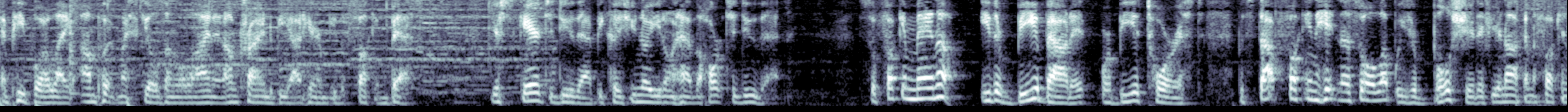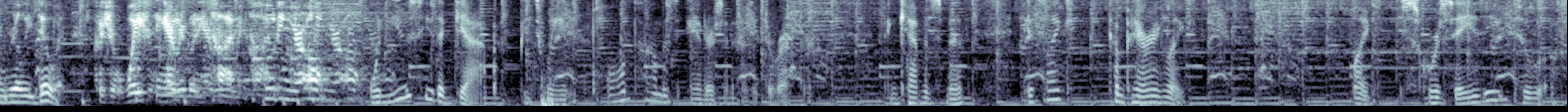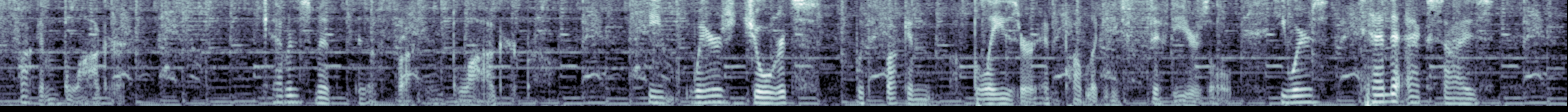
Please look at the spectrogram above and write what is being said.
And people are like, I'm putting my skills on the line and I'm trying to be out here and be the fucking best. You're scared to do that because you know you don't have the heart to do that. So fucking man up. Either be about it or be a tourist, but stop fucking hitting us all up with your bullshit if you're not gonna fucking really do it. Because you're wasting everybody's time, including your own. When you see the gap between Paul Thomas Anderson as a director and Kevin Smith, it's like comparing like like Scorsese to a fucking blogger. Kevin Smith is a fucking blogger, bro. He wears jorts with fucking a blazer in public and he's 50 years old. He wears 10 to X size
